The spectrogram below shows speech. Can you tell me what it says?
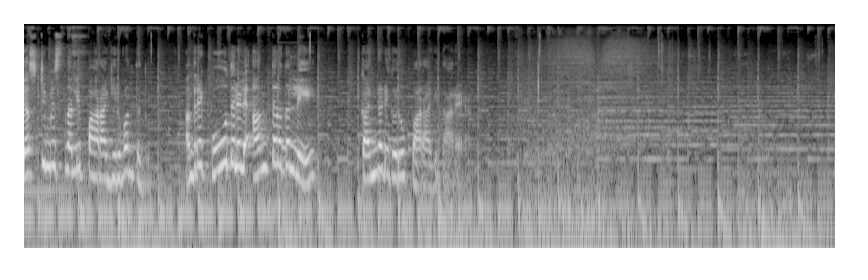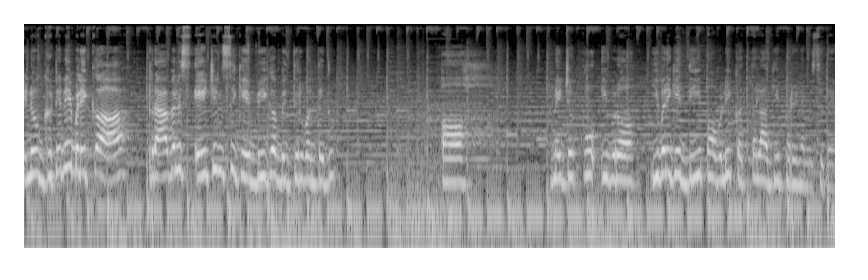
ನಲ್ಲಿ ಮಿಸ್ನಲ್ಲಿ ಪಾರಾಗಿರುವಂಥದ್ದು. ಅಂದ್ರೆ ಕೂದಲೆಳೆ ಅಂತರದಲ್ಲಿ ಕನ್ನಡಿಗರು ಪಾರಾಗಿದ್ದಾರೆ. ಇನ್ನು ಘಟನೆ ಬಳಿಕ ಟ್ರಾವೆಲ್ಸ್ ಏಜೆನ್ಸಿಗೆ ಬೀಗ ಬಿದ್ದಿರುವಂತದ್ದು ನಿಜಕ್ಕೂ ಇವರ, ಇವರಿಗೆ ದೀಪಾವಳಿ ಕತ್ತಲಾಗಿ ಪರಿಣಮಿಸಿದೆ.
